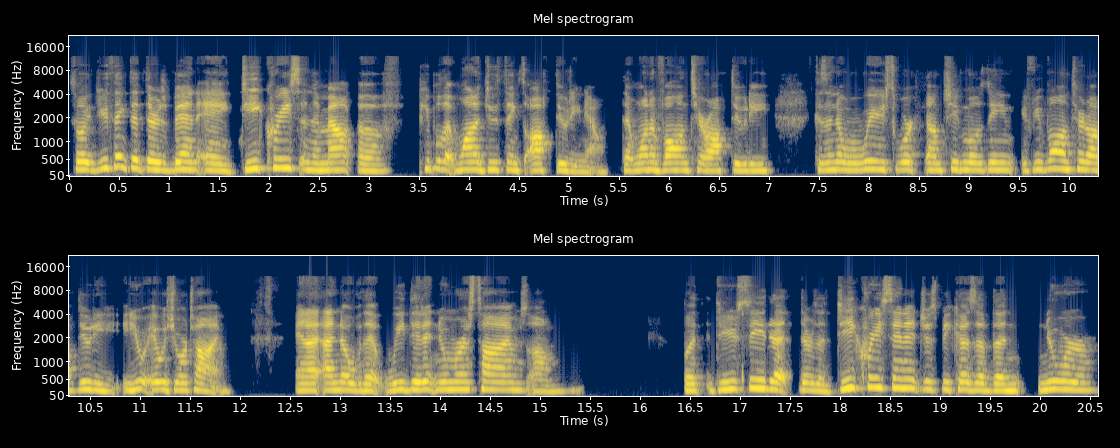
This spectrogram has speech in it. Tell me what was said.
So, do you think that there's been a decrease in the amount of people that want to do things off duty now, that want to volunteer off duty? Because I know where we used to work, um, Chief Mozdean, if you volunteered off duty, you it was your time, and I, I know that we did it numerous times. Um, but do you see that there's a decrease in it just because of the newer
